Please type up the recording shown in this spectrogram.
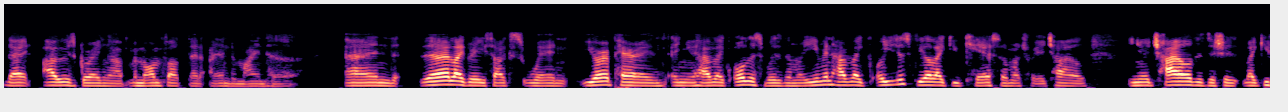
that I was growing up, my mom felt that I undermined her and that like really sucks when you're a parent and you have like all this wisdom or you even have like or you just feel like you care so much for your child and your child is dis- like you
